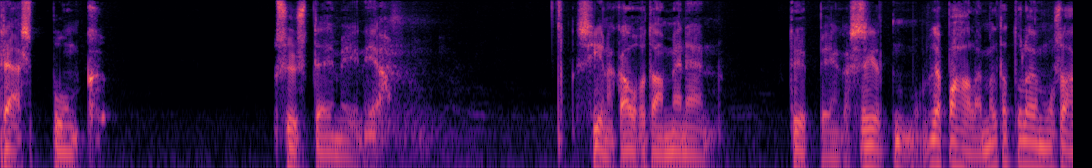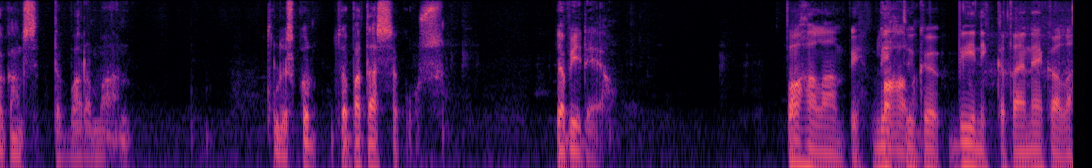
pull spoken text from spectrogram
trash punk systeemiin ja siinä kauhotaan meneen tyyppien kanssa. Sieltä- Ja pahalemmelta tulee musaa kanssa sitten varmaan. Tulisiko jopa tässä kuussa? Ja video. Pahalampi. Liittyykö Viinikka tai Nekala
